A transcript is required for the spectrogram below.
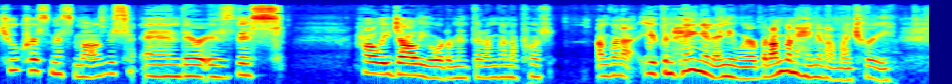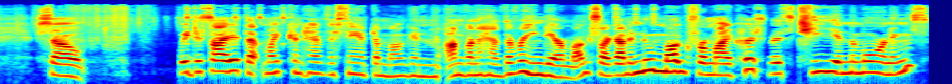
two Christmas mugs, and there is this Holly Jolly ornament that I'm going to put, I'm going to, you can hang it anywhere, but I'm going to hang it on my tree. So, we decided that Mike can have the Santa mug, and I'm going to have the reindeer mug. So, I got a new mug for my Christmas tea in the mornings.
